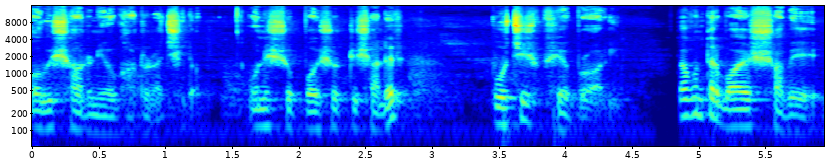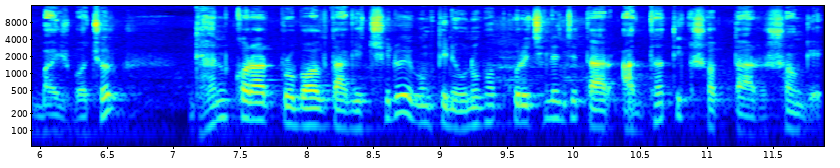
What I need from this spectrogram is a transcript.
অবিস্মরণীয় ঘটনা ছিল। উনিশশো পঁয়ষট্টি সালের পঁচিশ ফেব্রুয়ারি। তখন তার বয়স সবে বাইশ বছর। ধ্যান করার প্রবল তাগিদ ছিল এবং তিনি অনুভব করেছিলেন যে তার আধ্যাত্মিক সত্তার সঙ্গে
